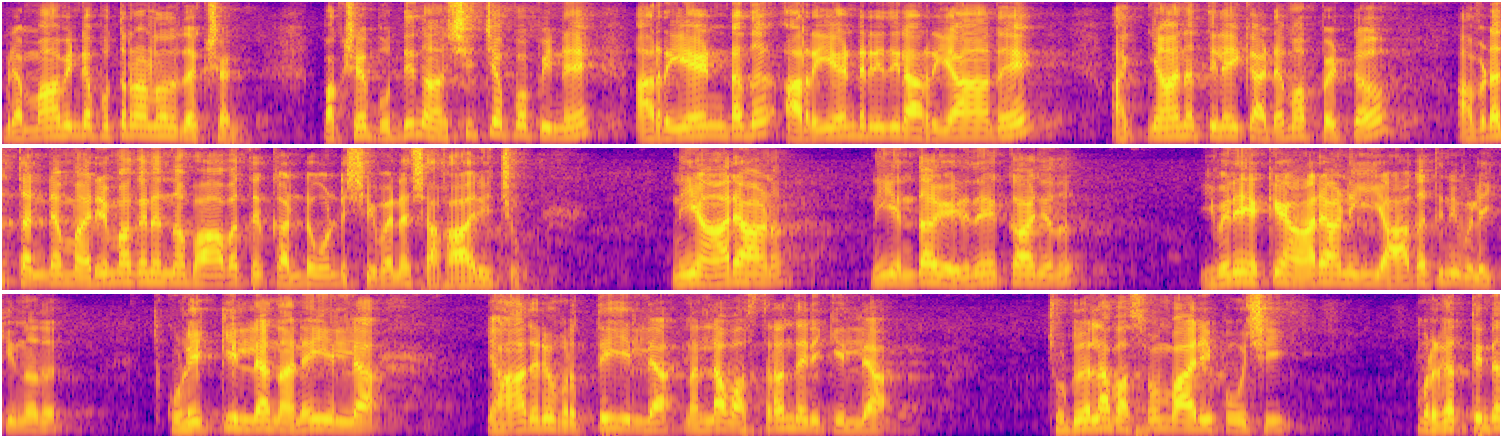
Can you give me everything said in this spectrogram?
ബ്രഹ്മാവിന്റെ പുത്രനാണത് ദക്ഷൻ. പക്ഷേ ബുദ്ധി നശിച്ചപ്പോൾ പിന്നെ അറിയേണ്ടത് അറിയേണ്ട രീതിയിൽ അറിയാതെ അജ്ഞാനത്തിലേക്ക് അടിമപ്പെട്ട് അവിടെ തന്റെ മരുമകൻ എന്ന ഭാവത്തിൽ കണ്ടുകൊണ്ട് ശിവനെ ശഹാരിച്ചു നീ ആരാണ്? നീ എന്താ എഴുന്നേക്കാഞ്ഞത്? ഇവനെയൊക്കെ ആരാണ് ഈ യാഗത്തിന് വിളിക്കുന്നത്? കുളിക്കില്ല നനയില്ല യാതൊരു വൃത്തിയില്ല നല്ല വസ്ത്രം ധരിക്കില്ല ചുടുവല ഭസ്മം വാരി പൂശി മൃഗത്തിന്റെ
